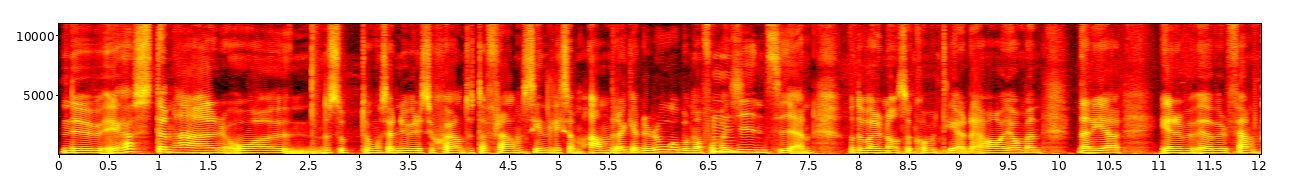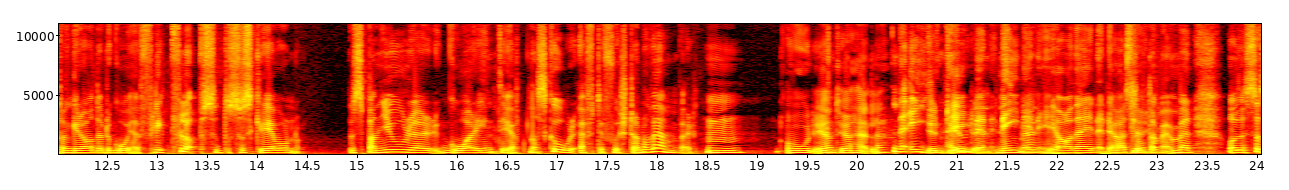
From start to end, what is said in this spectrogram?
nu är hösten här och så tog hon så här, nu är det så skönt att ta fram sin liksom, andra garderob och man får mm. ha jeans igen. Och då var det någon som kommenterade, ja, ja men när det är, är det över 15 grader då går jag flipflops. Så, så skrev hon, spanjorer går inte i öppna skor efter första november. Mm. Oh, det gör inte jag heller. Nej, nej, nej, nej, nej, nej, nej, ja, nej, nej, det har jag slutat nej. med. Men, och, då så,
